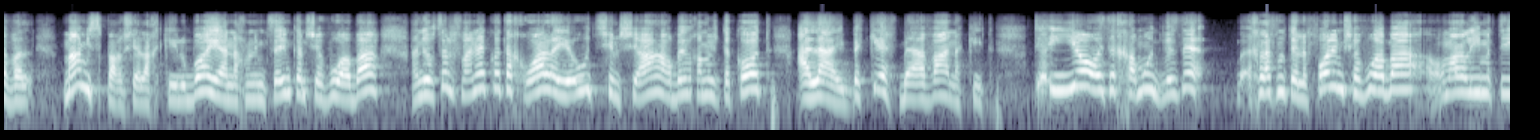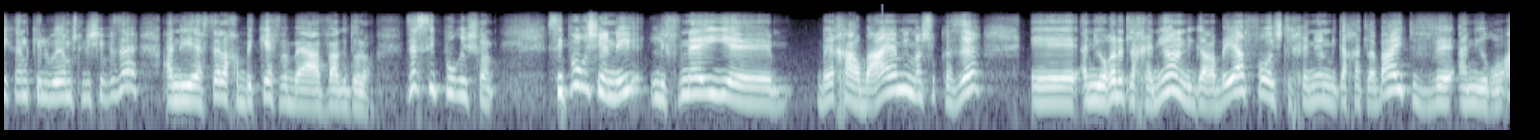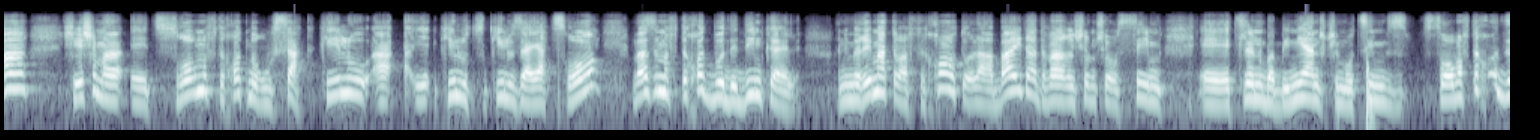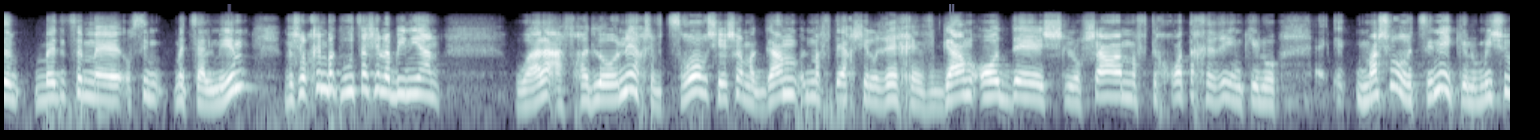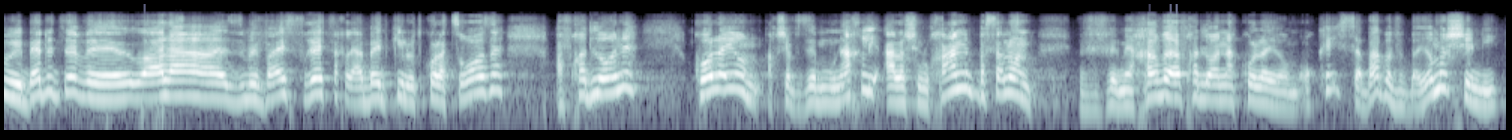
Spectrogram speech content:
אבל מה המספר שלך? כאילו, בואי, אנחנו נמצאים כאן שבוע הבא, אני רוצה לפנק אותך, וואלה, ייעוץ של שעה, 45 דקות, עליי, בכיף, באהבה ענקית. יואו, איזה חמוד וזה. החלפנו טלפונים, שבוע הבא, הוא אמר לי, אם את תהיי כאן כאילו ביום שלישי וזה, אני אעשה לך בכיף ובאהבה גדולה. זה סיפור ראשון. סיפור שני, לפני... Uh, בערך ארבעה ימים, משהו כזה, אה, אני יורדת לחניון, אני גרה ביפו, יש לי חניון מתחת לבית, ואני רואה שיש שם אה, צרור מפתחות מרוסק, כאילו, אה, כאילו, כאילו זה היה צרור, ואז זה מפתחות בודדים כאלה. אני מרימה את המפתחות, עולה הביתה, הדבר הראשון שעושים אצלנו בבניין, כשמוצאים צרור מפתחות, זה בעצם עושים, מצלמים, ושולחים בקבוצה של הבניין. וואלה, אף אחד לא עונה. עכשיו, צרור שיש שם גם מפתח של רכב, גם עוד uh, שלושה מפתחות אחרים, כאילו, משהו רציני, כאילו, מישהו איבד את זה, ווואלה, זה מבאס רצח לאבד כאילו את כל הצרור הזה, אף אחד לא עונה. כל היום. עכשיו, זה מונח לי על השולחן בסלון, ומאחר ואף אחד לא ענה כל היום, אוקיי, סבבה, וביום השני,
